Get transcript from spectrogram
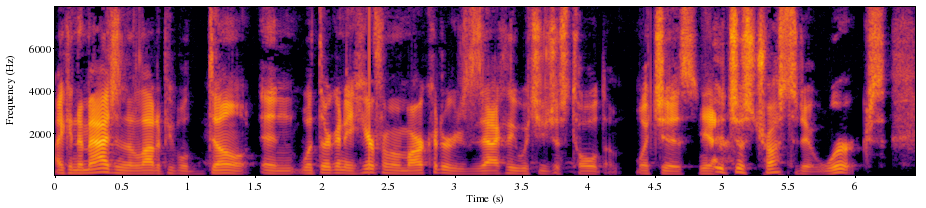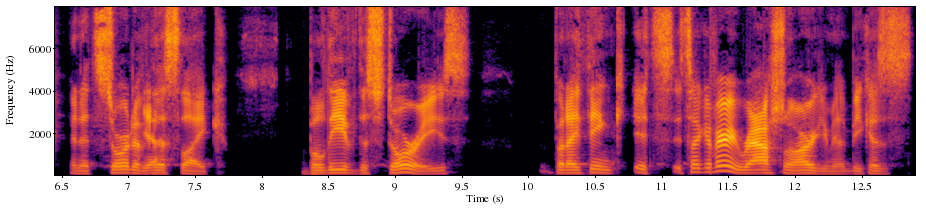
I can imagine that a lot of people don't. And what they're going to hear from a marketer is exactly what you just told them, which is Yeah. it just trusted it works. And it's sort of Yeah. this like believe the stories. But I think it's it's like a very rational argument because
